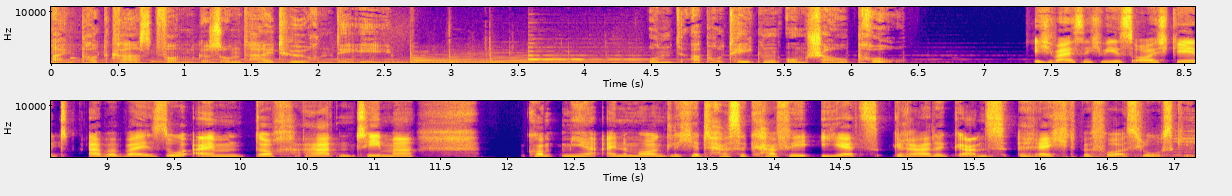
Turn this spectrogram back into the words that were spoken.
Ein Podcast von gesundheithören.de und Apothekenumschau Pro. Ich weiß nicht, wie es euch geht, aber bei so einem doch harten Thema kommt mir eine morgendliche Tasse Kaffee jetzt gerade ganz recht, bevor es losgeht.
